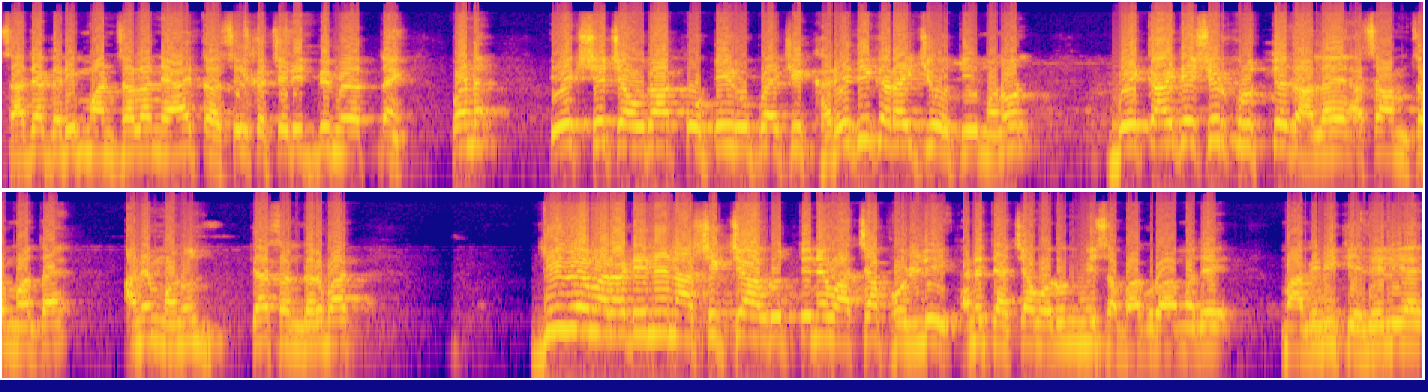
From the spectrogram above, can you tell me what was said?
साध्या गरीब माणसाला न्याय तहसील कचेरीत बी मिळत नाही. पण एकशे चौदा कोटी रुपयाची खरेदी करायची होती म्हणून बेकायदेशीर कृत्य झालंय असं आमचं मत आहे. आणि म्हणून त्या संदर्भात दिव्य मराठीने नाशिकच्या आवृत्तीने वाचा फोडली आणि त्याच्यावरून मी सभागृहामध्ये मागणी केलेली आहे.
